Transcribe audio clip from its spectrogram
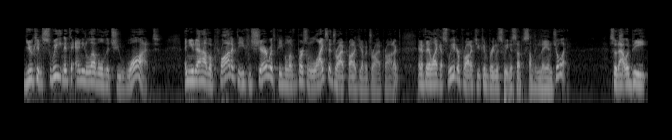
You can sweeten it to any level that you want. And you now have a product that you can share with people. If a person likes a dry product, you have a dry product. And if they like a sweeter product, you can bring the sweetness up to something they enjoy. So that would be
